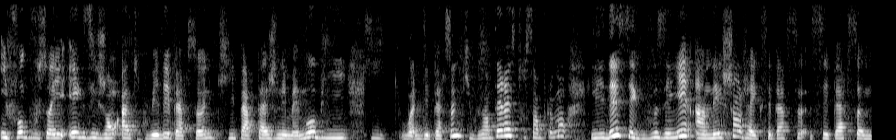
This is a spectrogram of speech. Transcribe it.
il faut que vous soyez exigeant à trouver des personnes qui partagent les mêmes hobbies qui des personnes qui vous intéressent tout simplement. L'idée c'est que vous ayez un échange avec ces, ces personnes.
